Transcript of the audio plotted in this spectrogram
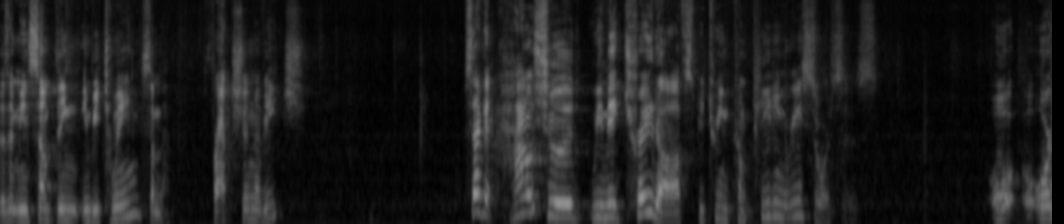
Does it mean something in between, some fraction of each? Second, how should we make trade offs between competing resources or, or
